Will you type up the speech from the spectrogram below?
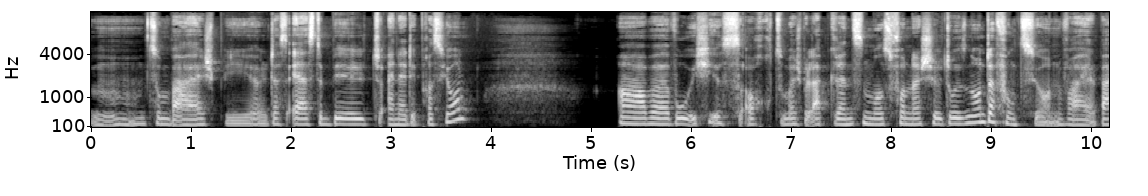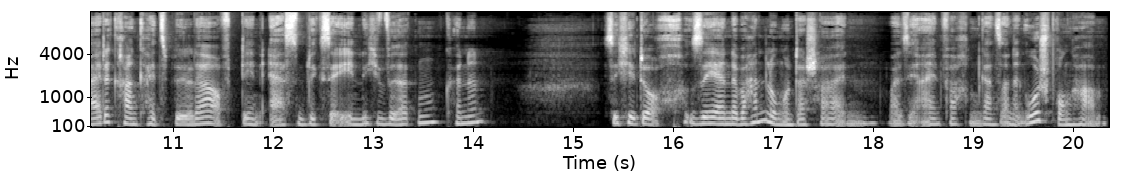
hm, zum Beispiel das erste Bild einer Depression aber wo ich es auch zum Beispiel abgrenzen muss von der Schilddrüsenunterfunktion, weil beide Krankheitsbilder auf den ersten Blick sehr ähnlich wirken können, sich jedoch sehr in der Behandlung unterscheiden, weil sie einfach einen ganz anderen Ursprung haben.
